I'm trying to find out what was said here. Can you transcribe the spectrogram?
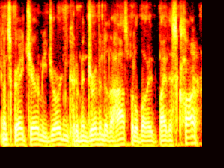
That's great. Jeremy Jordan could have been driven to the hospital by, by this car.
